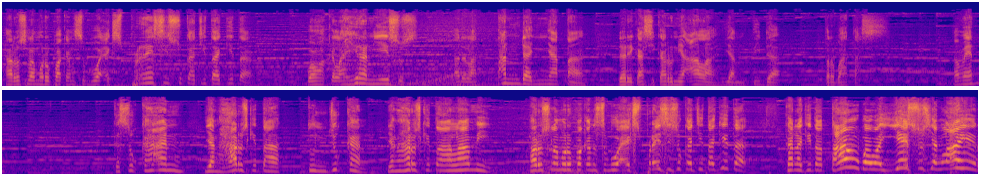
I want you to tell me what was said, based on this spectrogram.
haruslah merupakan sebuah ekspresi sukacita kita bahwa kelahiran Yesus adalah tanda nyata dari kasih karunia Allah yang tidak terbatas. Amin. Kesukaan yang harus kita tunjukkan, yang harus kita alami, haruslah merupakan sebuah ekspresi sukacita kita. Karena kita tahu bahwa Yesus yang lahir,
